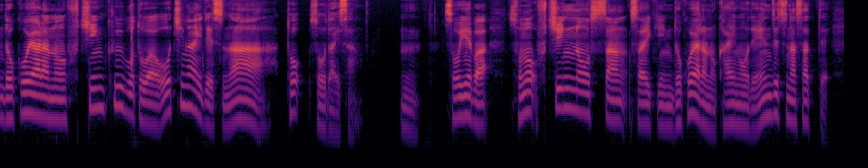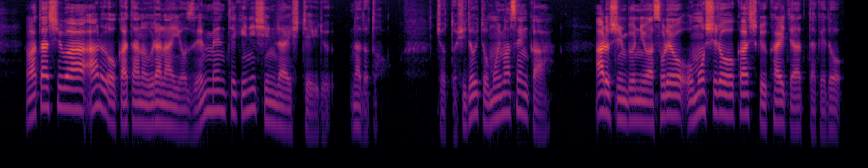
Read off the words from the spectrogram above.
どこやらの不沈空母とは大違いですなぁと総大さん。うん。そういえばその不沈のおっさん最近どこやらの会合で演説なさって私はあるお方の占いを全面的に信頼しているなどと。ちょっとひどいと思いませんか？ある新聞にはそれを面白おかしく書いてあったけど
